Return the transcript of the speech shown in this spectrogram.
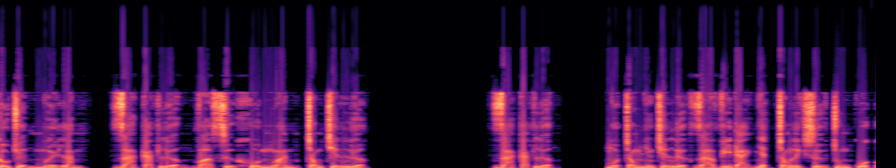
Câu chuyện 15. Gia Cát Lượng và sự khôn ngoan trong chiến lược Gia Cát Lượng, một trong những chiến lược gia vĩ đại nhất trong lịch sử Trung Quốc,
